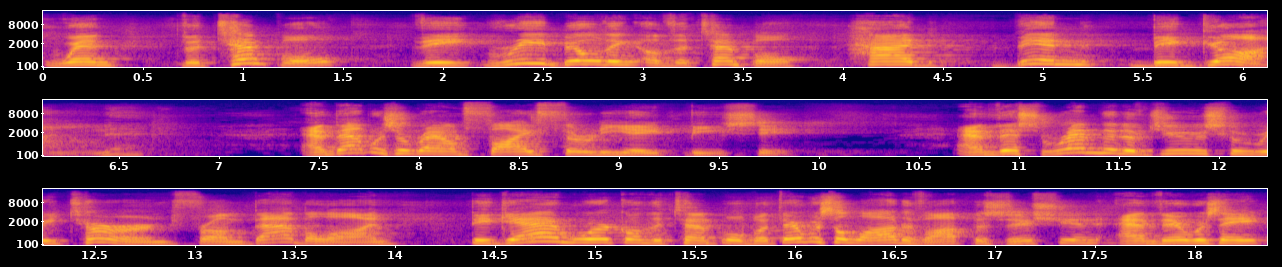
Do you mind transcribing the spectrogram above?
when the temple, the rebuilding of the temple, had been begun, and that was around 538 BC. And this remnant of Jews who returned from Babylon began work on the temple, but there was a lot of opposition, and there was a,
